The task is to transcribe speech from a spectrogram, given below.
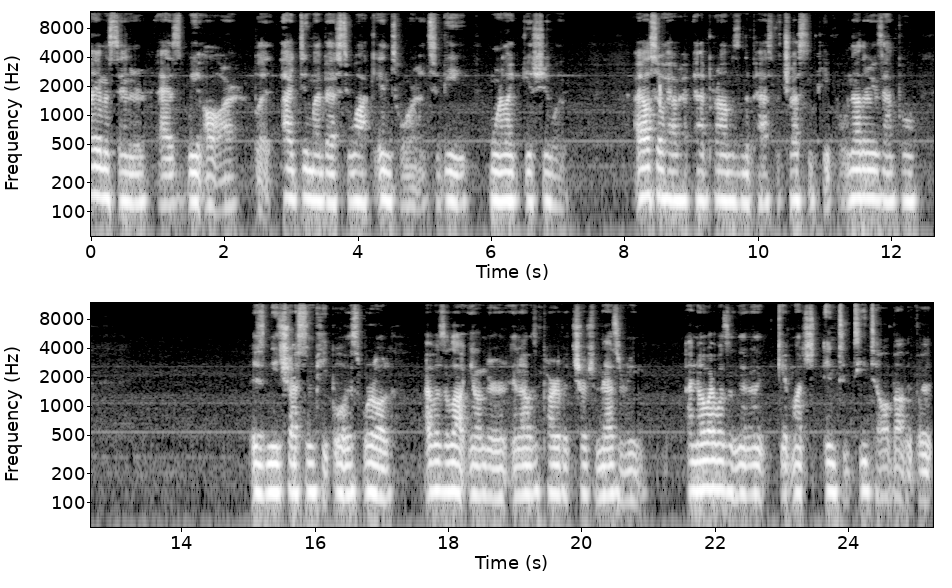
I am a sinner, as we all are, but I do my best to walk in Torah, to be more like Yeshua. I also have had problems in the past with trusting people. Another example is me trusting people in this world. I was a lot younger and I was a part of a church of Nazarene. I know I wasn't going to get much into detail about it, but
